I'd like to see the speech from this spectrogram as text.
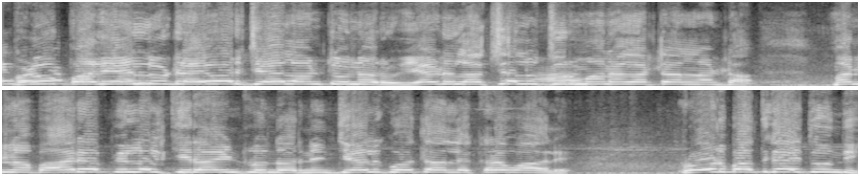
ఇప్పుడు పదేళ్ళు డ్రైవర్ జైలు అంటున్నారు. ఏడు లక్షలు జుర్మానా కట్టాలంట. మరి నా భార్య పిల్లలు కిరాయి ఇంట్లో ఉన్నారు. నేను జైలుకి పోతే వాళ్ళు ఎక్కడ పోవాలి? రోడ్డు బతుకైతుంది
